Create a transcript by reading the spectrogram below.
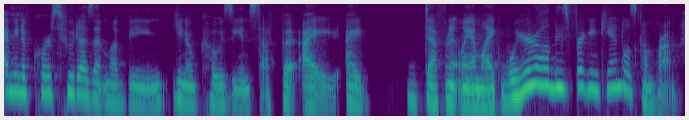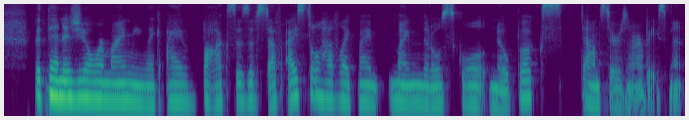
I mean, of course, who doesn't love being, you know, cozy and stuff? But I, I definitely I'm like, where do all these frigging candles come from? But then as you'll remind me, like I have boxes of stuff. I still have like my my middle school notebooks downstairs in our basement.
